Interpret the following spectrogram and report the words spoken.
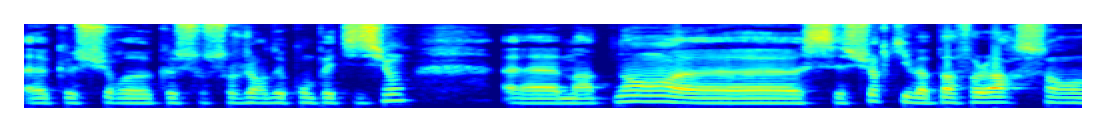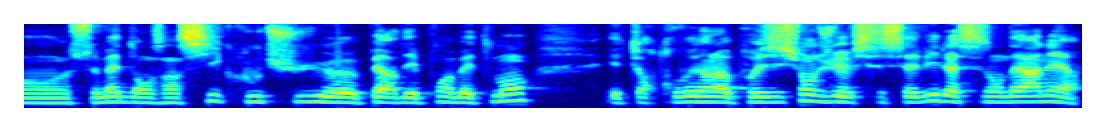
euh, que sur que sur ce genre de compétition. Euh, maintenant, euh, c'est sûr qu'il va pas falloir se mettre dans un cycle où tu euh, perds des points bêtement et te retrouver dans la position du FC Séville la saison dernière,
